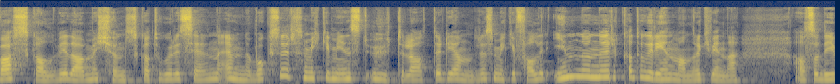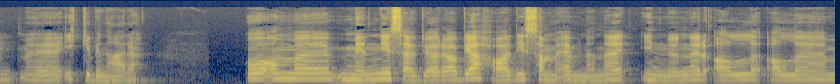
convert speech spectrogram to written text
hva skal vi da med kjønnskategoriserende evnebokser, som ikke minst utelater de andre som ikke faller inn under kategorien mann eller kvinne, altså de eh, ikke-binære. Og om eh, menn i Saudi-Arabia har de samme evnene innunder all, all um,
